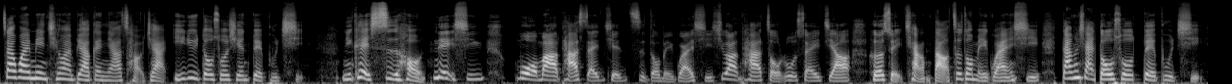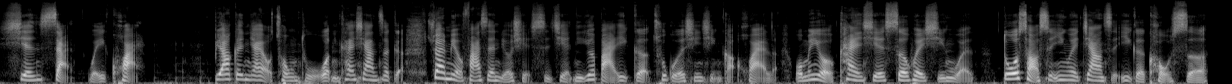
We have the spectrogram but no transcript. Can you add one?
在外面千万不要跟人家吵架，一律都说先对不起。你可以事后内心默骂他三千次都没关系，希望他走路摔跤、喝水呛到，这都没关系。当下都说对不起，先闪为快，不要跟人家有冲突。我你看，像这个虽然没有发生流血事件，你又把一个出国的心情搞坏了。我们有看一些社会新闻，多少是因为这样子一个口舌，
